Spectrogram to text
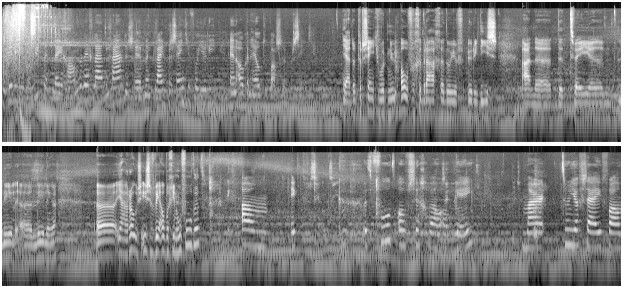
We willen jullie niet met lege handen weg laten gaan, dus we hebben een klein presentje voor jullie en ook een heel toepasselijk presentje. Ja, dat presentje wordt nu overgedragen door je Eurydice aan eh, de twee eh, leer- leerlingen. Eh, ja, Roos, eerst bij jou beginnen. Hoe voelt het? Ehm, ik, het voelt op zich wel oké. Maar toen juf zei van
